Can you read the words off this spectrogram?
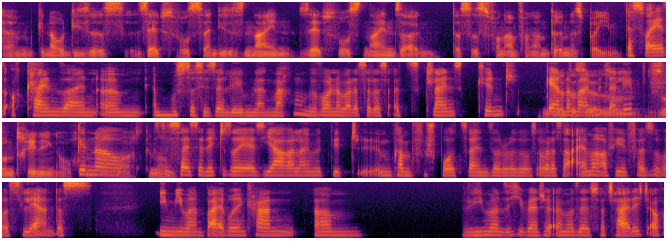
ähm, genau dieses Selbstbewusstsein, dieses Nein, selbstbewusst Nein sagen, dass es von Anfang an drin ist bei ihm. Das soll jetzt auch kein sein, ähm, er muss das jetzt sein Leben lang machen. Wir wollen aber, dass er das als kleines Kind gerne ja, mal miterlebt. So ein, so ein, Training auch genau. macht. Genau. Das heißt ja nicht, dass er jetzt jahrelang Mitglied im Kampfsport sein soll oder sowas, aber dass er einmal auf jeden Fall sowas lernt, dass ihm jemand beibringen kann, ähm, wie man sich eventuell einmal selbst verteidigt. Auch,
